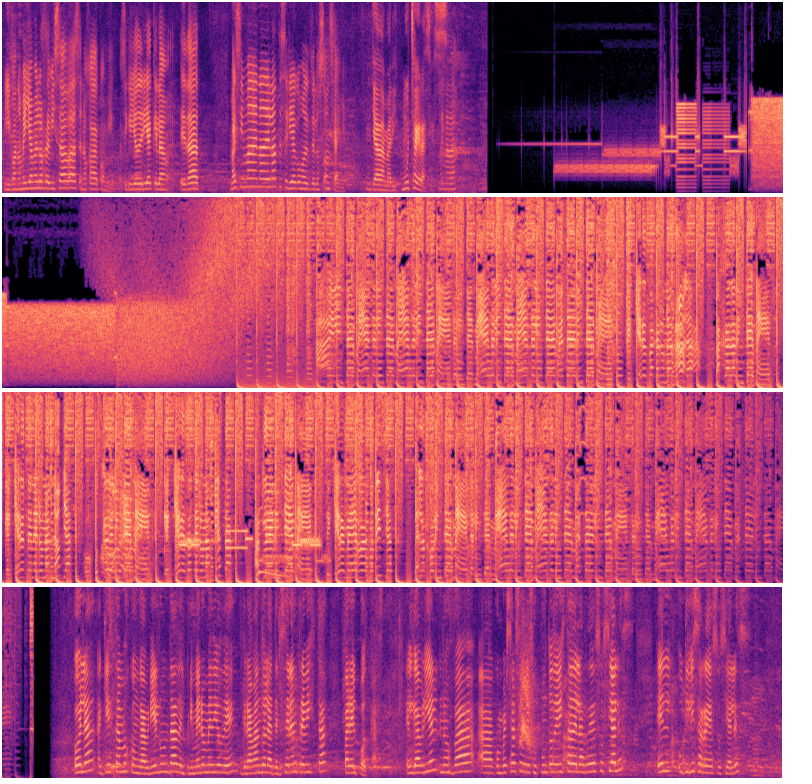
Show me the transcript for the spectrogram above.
Y cuando me me los revisaba, se enojaba conmigo. Así que yo diría que la edad máxima en adelante sería como desde los 11 años. Ya, Damari. Muchas gracias. De nada. Aquí estamos con Gabriel Hunda del Primero Medio D grabando la tercera entrevista para el podcast. El Gabriel nos va a conversar sobre sus puntos de vista de las redes sociales. Él utiliza redes sociales,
